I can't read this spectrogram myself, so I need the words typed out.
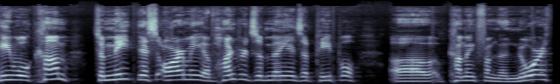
He will come to meet this army of hundreds of millions of people uh, coming from the north.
